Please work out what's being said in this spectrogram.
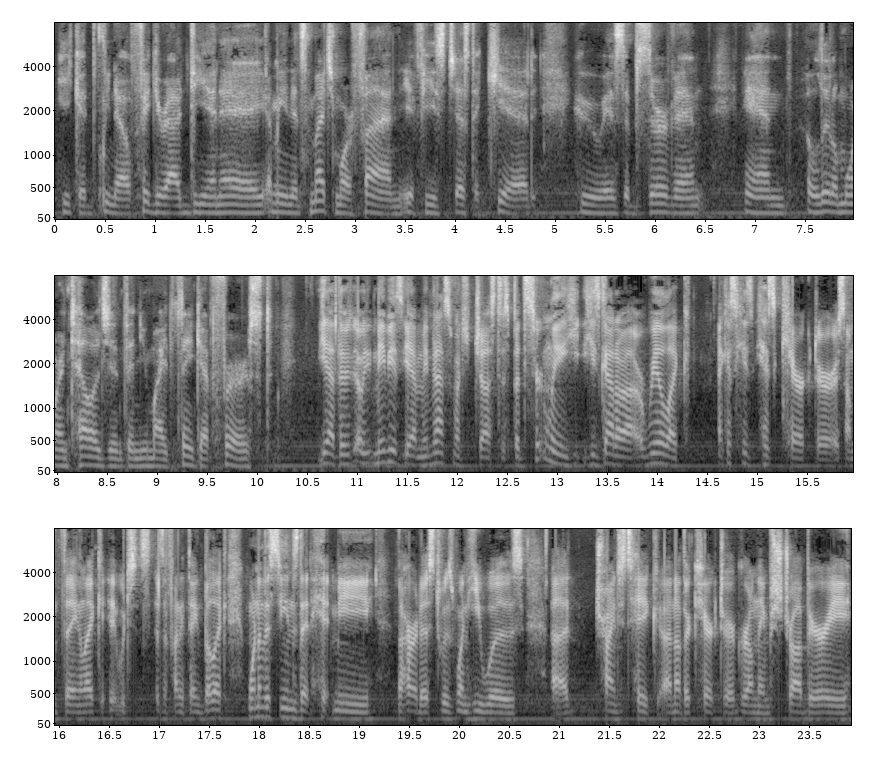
he could, you know, figure out DNA. I mean, it's much more fun if he's just a kid who is observant and a little more intelligent than you might think at first. Yeah, maybe it's yeah, maybe not so much justice, but certainly he's got a, a real like I guess his his character or something like it, which is, is, a funny thing. But like one of the scenes that hit me the hardest was when he was uh, trying to take another character, a girl named Strawberry,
